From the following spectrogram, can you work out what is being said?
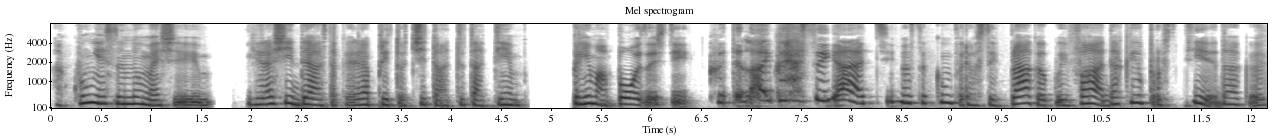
Acum ies în lume și era și ideea asta, că era pritocită atâta timp prima poză, știi, câte like-uri o să ia, cine o să cumpere, o să-i placă cuiva, dacă e o prostie, dacă...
